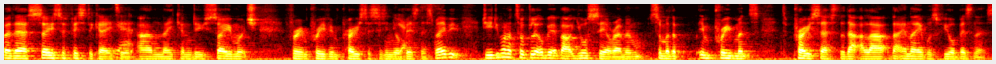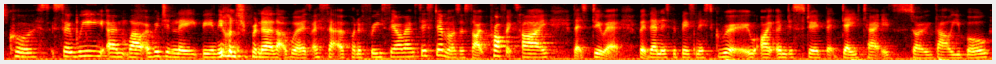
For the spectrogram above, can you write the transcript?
but they're so sophisticated Yeah. and they can do so much for improving processes in your Yes. business. Maybe do you, do you want to talk a little bit about your CRM and some of the improvements process that that allow that enables for your business? Of course. So we, um, well, originally being the entrepreneur that I was, I set up on a free CRM system. I was just like, profits high, let's do it. But then as the business grew, I understood that data is so valuable.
